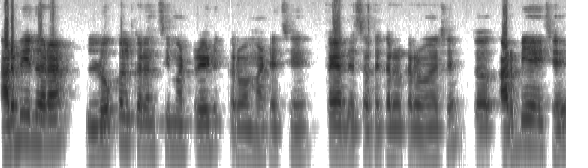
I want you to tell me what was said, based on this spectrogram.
આરબીઆઈ દ્વારા લોકલ કરન્સીમાં ટ્રેડ કરવા માટે છે, કયા દેશ સાથે કરાર કરવામાં આવે છે? તો આરબીઆઈ છે,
